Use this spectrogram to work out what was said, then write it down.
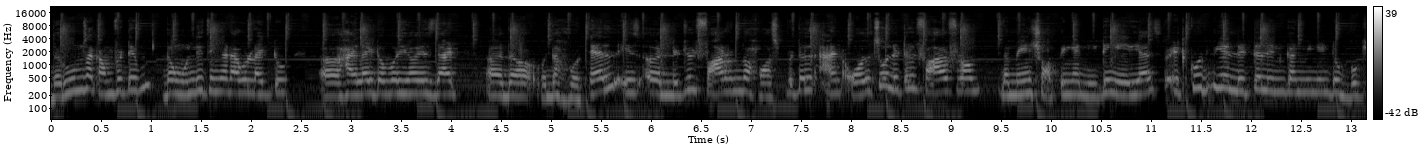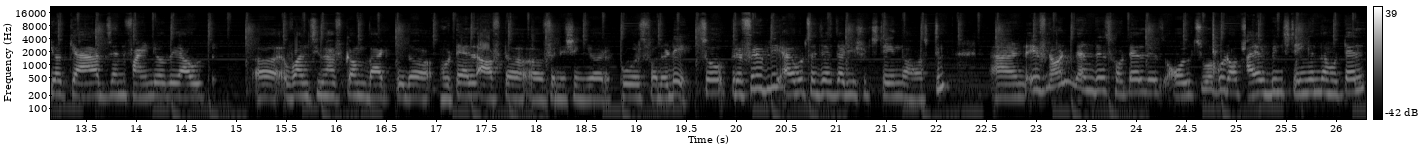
The rooms are comfortable. The only thing that i would like to uh, highlight over here is that uh, the the hotel is a little far from the hospital and also a little far from the main shopping and eating areas. So it could be a little inconvenient to book your cabs and find your way out uh, once you have come back to the hotel after uh, finishing your course for the day. So, preferably, I would suggest that you should stay in the hostel. And if not, then this hotel is also a good option. I have been staying in the hotel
